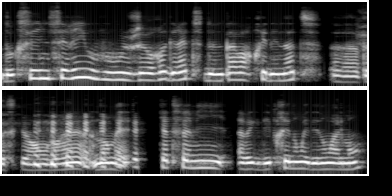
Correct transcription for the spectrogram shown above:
Donc c'est une série où je regrette de ne pas avoir pris des notes euh, parce qu'en vrai, non mais quatre familles avec des prénoms et des noms allemands.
